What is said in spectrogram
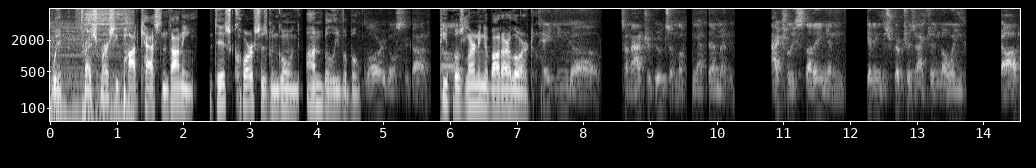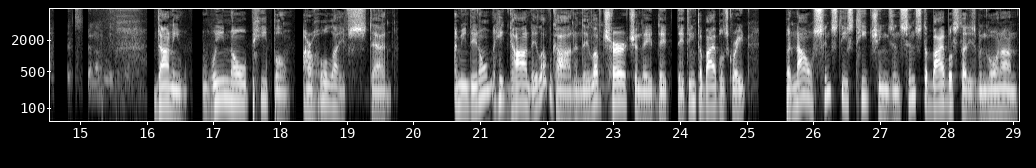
with Fresh Mercy Podcast. And Donnie, this course has been going unbelievable. Glory goes to God. People's Uh, learning about our Lord. taking uh, some attributes and looking at them and actually studying and getting the scriptures and actually knowing God. It's been unbelievable. Donnie, we know people our whole lives that, I mean, they don't hate God. They love God and they love church and they, they, they think the Bible's great. But now, since these teachings and since the Bible study's been going on,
